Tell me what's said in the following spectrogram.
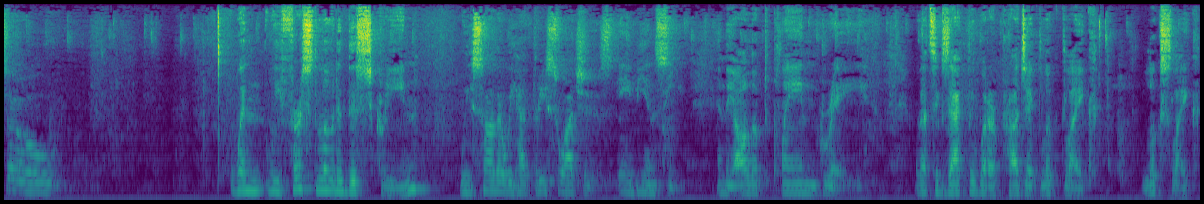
So when we first loaded this screen, we saw that we had three swatches, A, B, and C, and they all looked plain gray. Well, that's exactly what our project looked like, looks like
